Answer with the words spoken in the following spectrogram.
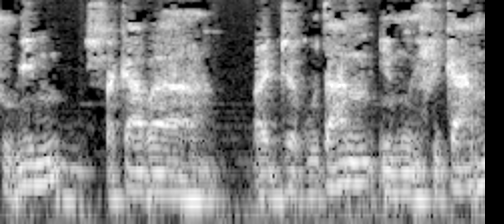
Sovint s'acaba executant i modificant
